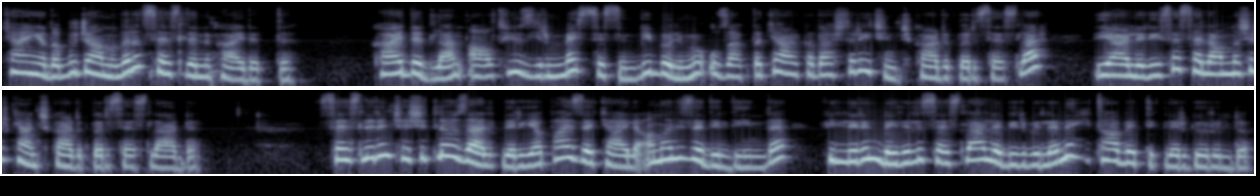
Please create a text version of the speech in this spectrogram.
Kenya'da bu canlıların seslerini kaydetti. Kaydedilen 625 sesin bir bölümü uzaktaki arkadaşları için çıkardıkları sesler, diğerleri ise selamlaşırken çıkardıkları seslerdi. Seslerin çeşitli özellikleri yapay zeka ile analiz edildiğinde fillerin belirli seslerle birbirlerine hitap ettikleri görüldü.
